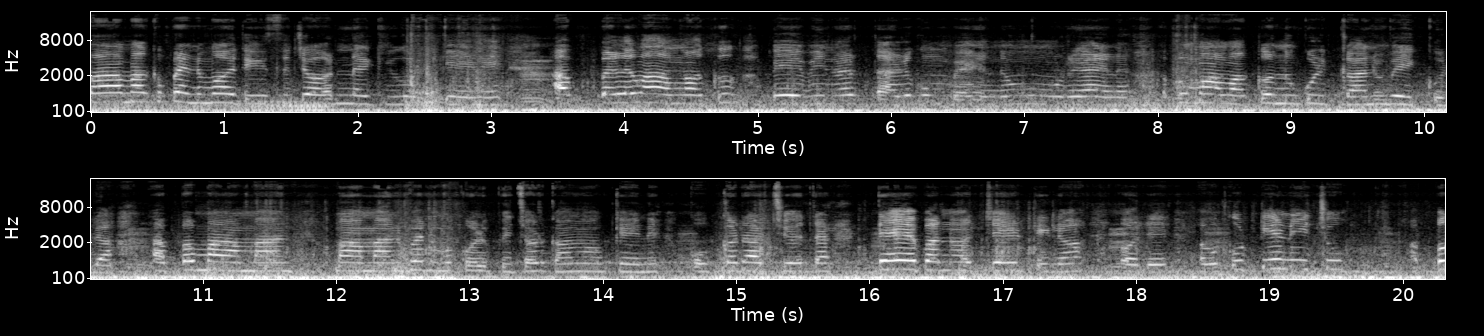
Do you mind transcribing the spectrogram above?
മാമാക്ക് പെണ്ണുമോ ടീച്ചർ ചോറുണ്ടാക്കി കൊടുക്കേനെ. അപ്പഴ് മാമാക്ക് ബേബിന്റെ അടുത്താണ് കുമ്പേന്ന് മൂടുകയാണ് അപ്പൊ മാമാക്ക് ഒന്നും കുളിക്കാനും വയ്ക്കൂല അപ്പൊ മാമാൻ മാമാന് പെണ്ണുമ്പോ കുളിപ്പിച്ചു കൊടുക്കാൻ നോക്കേനെ. കുക്കട അടിച്ചു വെച്ചാൽ ടേ പറഞ്ഞ ഒച്ച കിട്ടില്ല. ഒരു അപ്പൊ കുട്ടി എണീച്ചു. അപ്പൊ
